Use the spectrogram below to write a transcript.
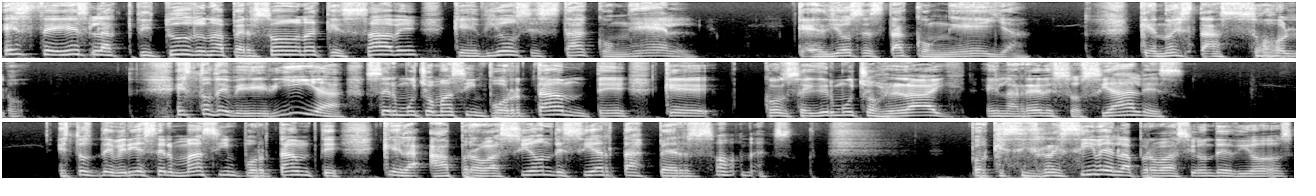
Esta es la actitud de una persona que sabe que Dios está con él, que Dios está con ella, que no está solo esto debería ser mucho más importante que conseguir muchos likes en las redes sociales. Esto debería ser más importante que la aprobación de ciertas personas. Porque si recibes la aprobación de Dios,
